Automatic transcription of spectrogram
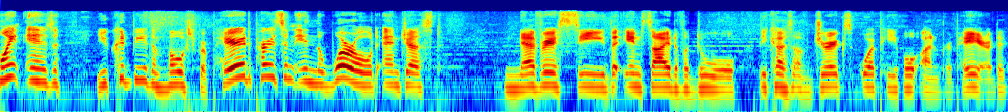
Point is, you could be the most prepared person in the world and just never see the inside of a duel because of jerks or people unprepared.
